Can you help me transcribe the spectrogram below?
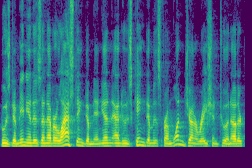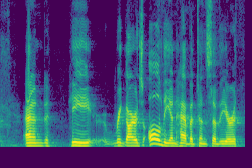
whose dominion is an everlasting dominion, and whose kingdom is from one generation to another. And He regards all the inhabitants of the earth.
